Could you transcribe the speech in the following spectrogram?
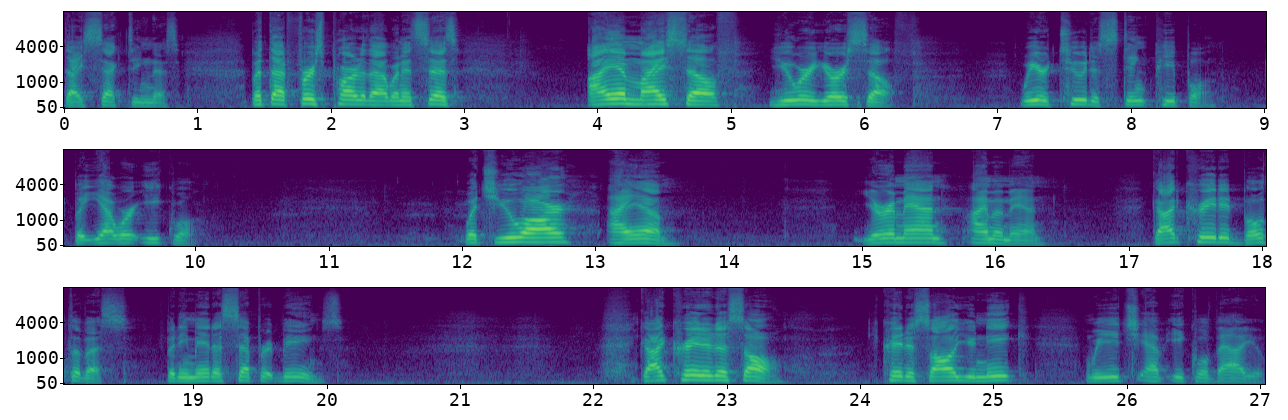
dissecting this. But that first part of that, when it says, I am myself, you are yourself. We are two distinct people, but yet we're equal. What you are, I am. You're a man, I'm a man. God created both of us, but He made us separate beings. God created us all. He created us all unique. We each have equal value.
